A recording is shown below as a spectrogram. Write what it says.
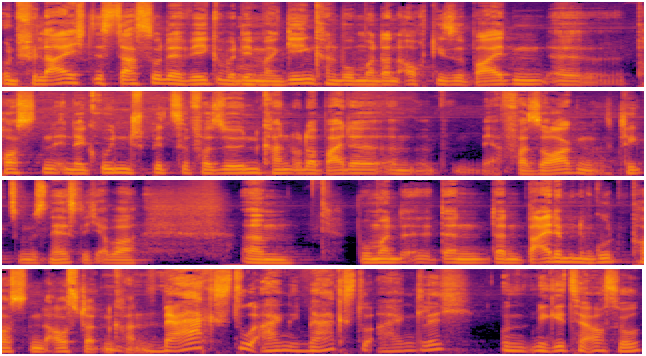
Und vielleicht ist das so der Weg, über den man gehen kann, wo man dann auch diese beiden äh, Posten in der grünen Spitze versöhnen kann oder beide ähm, ja, versorgen. Klingt so ein bisschen hässlich, aber ähm, wo man äh, dann, dann beide mit einem guten Posten ausstatten kann. Merkst du eigentlich, merkst du eigentlich, und mir geht's ja auch so,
